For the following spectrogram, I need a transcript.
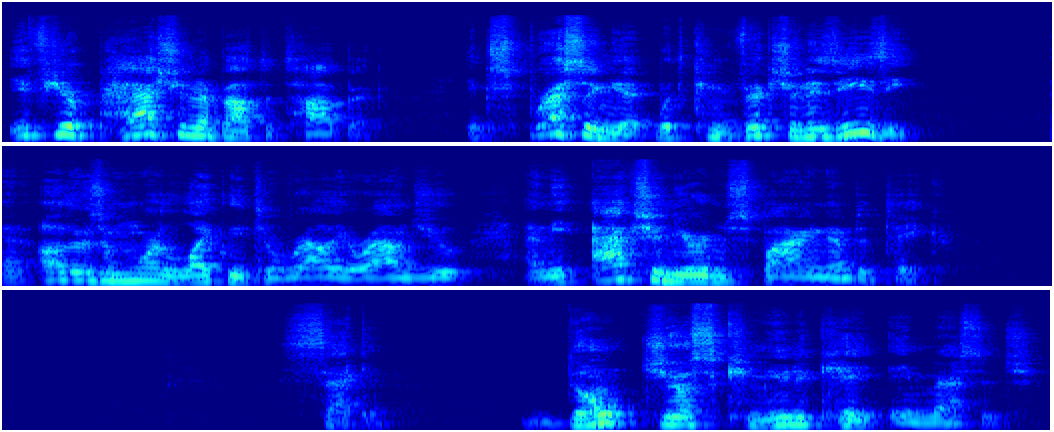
If you're passionate about the topic, expressing it with conviction is easy, and others are more likely to rally around you and the action you're inspiring them to take. Second, don't just communicate a message.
